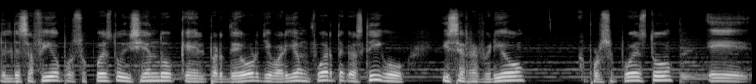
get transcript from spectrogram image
del desafío, por supuesto, diciendo que el perdedor llevaría un fuerte castigo y se refirió a, por supuesto, eh,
